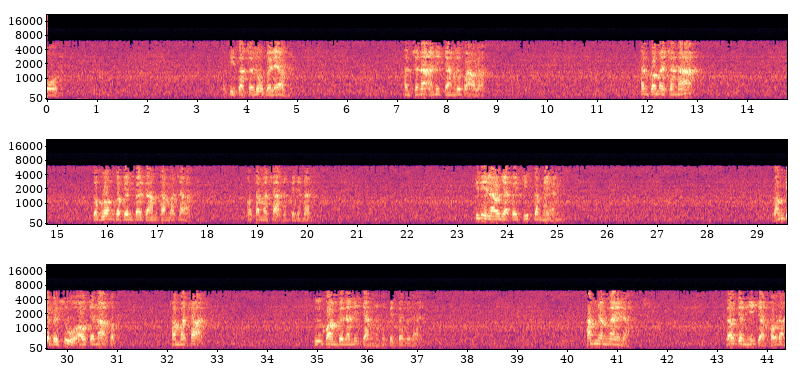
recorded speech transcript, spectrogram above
ที่ตัดสรู้ไปแล้ว ท่านชนะอนิจจังหรือเปล่าล่ะ ท่านก็ไม่ชนะ ตกลงก็เป็นไปตามธรรมชาติ เพราะธรรมชาติมันเป็นอย่างนั้น ที่นี่เราอย่าไปคิดกำแหงหวังจะไปสู้เอาชนะกับธรรมชาติ คือความเป็นอนิจจังมันเป็นไปไม่ได้ทำยังไงล่ะ เราจะหนีจากเขาได้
